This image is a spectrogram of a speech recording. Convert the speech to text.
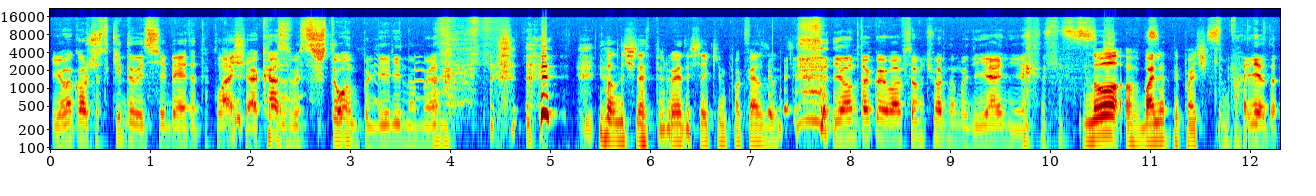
И он, короче, скидывает с себя этот плащ, и оказывается, что он балерина мэн. И он начинает впервые это всяким показывать. И он такой во всем черном одеянии. Но в балетной пачке. С, балет,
